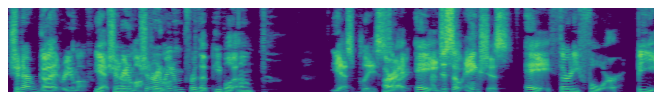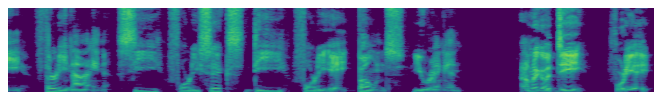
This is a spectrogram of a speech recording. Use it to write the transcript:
Should I? Go ahead, read them off. Yeah, should read I? them off. Should I read 'em read them for the people at home? Yes, please. All right, Sorry. A. I'm just so anxious. A 34, B 39, C 46, D 48. Bones, you rang in. I'm gonna go with D. 48.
